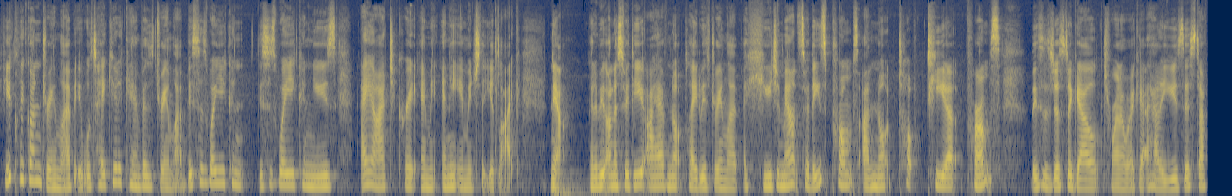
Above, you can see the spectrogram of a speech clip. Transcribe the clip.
If you click on Dreamlab, it will take you to Canva's Dreamlab. This is where you can this is where you can use AI to create any image that you'd like. Now, going to be honest with you, I have not played with Dreamlab a huge amount. So these prompts are not top tier prompts. This is just a gal trying to work out how to use this stuff.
